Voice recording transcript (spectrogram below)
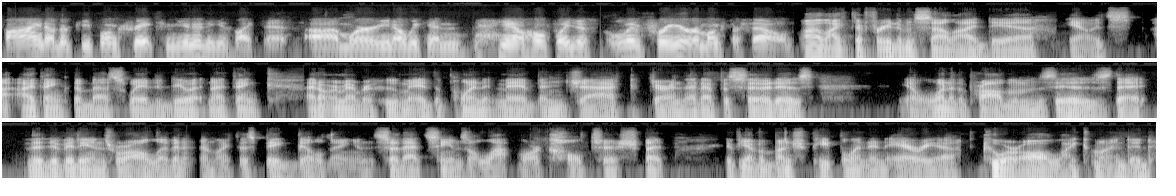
find other people and create communities like this, um, where you know we can, you know, hopefully just live freer amongst ourselves. Well, I like the freedom cell idea. You know, it's I think the best way to do it, and I think I don't remember who made the point. It may have been Jack during that episode. Is you know one of the problems is that the Davidians were all living in like this big building, and so that seems a lot more cultish, but if you have a bunch of people in an area who are all like-minded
